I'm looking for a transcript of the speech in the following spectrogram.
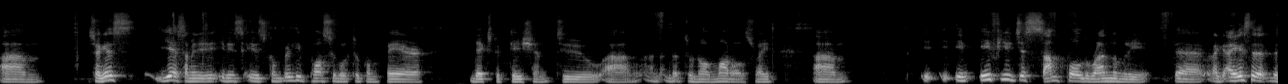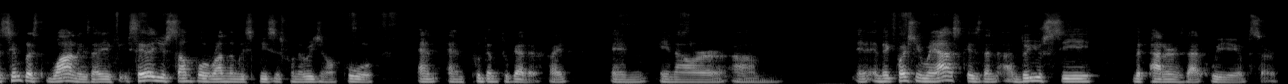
Um, so I guess yes, I mean, it, is it is completely possible to compare the expectation to uh, to null models, right? Um, if you just sampled randomly, the like I guess the, the simplest one is that if you say that you sample randomly species from the regional pool and and put them together, right? In in our um, and the question you may ask is then, uh, do you see the patterns that we observe?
